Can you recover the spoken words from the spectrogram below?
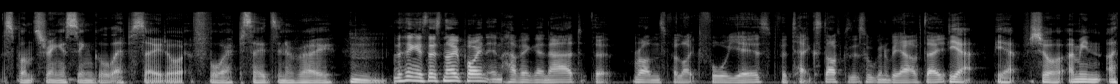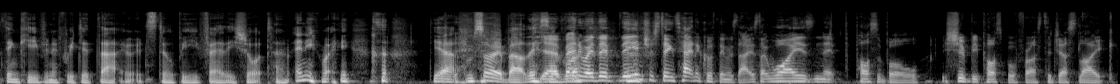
sponsoring a single episode or four episodes in a row. Hmm. The thing is, there's no point in having an ad that runs for like four years for tech stuff because it's all going to be out of date. Yeah, yeah, for sure. I mean, I think even if we did that, it would still be fairly short term. Anyway, yeah, I'm sorry about this. Yeah, but anyway, the, the interesting technical thing was that is like, why isn't it possible? It should be possible for us to just like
